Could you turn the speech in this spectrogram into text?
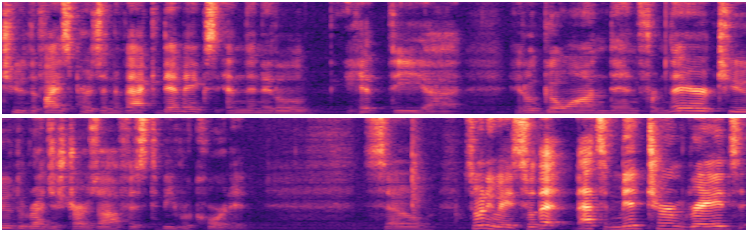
to the vice president of academics and then it'll hit the, uh, it'll go on then from there to the registrar's office to be recorded. So, so anyway, so that, that's midterm grades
